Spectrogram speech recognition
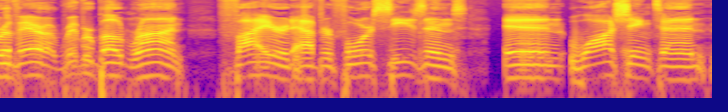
Rivera, Riverboat Ron, fired after four seasons in Washington.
